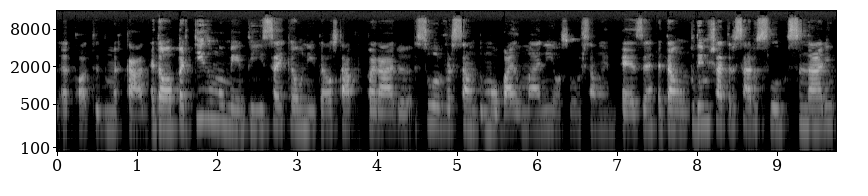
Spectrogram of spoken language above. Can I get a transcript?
da cota de mercado. Então, a partir do momento, e sei que a Unitel está a preparar a sua versão do Mobile Money, ou a sua versão M-Pesa, então podemos já traçar o cenário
